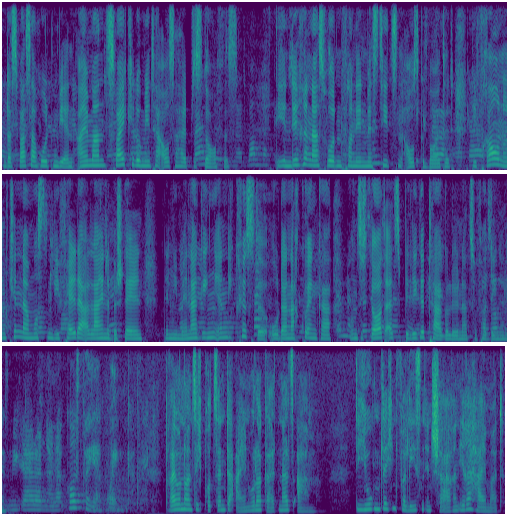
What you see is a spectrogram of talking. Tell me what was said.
und das Wasser holten wir in Eimern zwei Kilometer außerhalb des Dorfes. Die Indigenas wurden von den Mestizen ausgebeutet. Die Frauen und Kinder mussten die Felder alleine bestellen, denn die Männer gingen in die Küste oder nach Cuenca, um sich dort als billige Tagelöhner zu verdingen. 93 Prozent der Einwohner galten als arm. Die Jugendlichen verließen in Scharen ihre Heimat.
